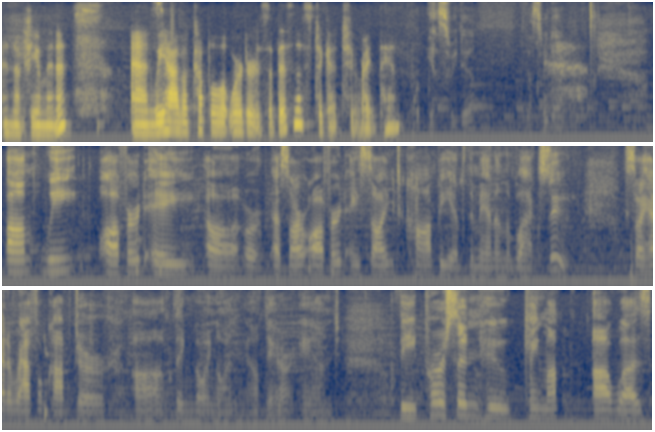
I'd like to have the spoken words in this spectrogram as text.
in a few minutes. And we have a couple of orders of business to get to, right, Pam? Yes, we do. Yes, we do. Um, we offered a, uh, or SR offered a signed copy of The Man in the Black Suit. So I had a Rafflecopter uh, thing going on out there, and the person who came up uh, was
